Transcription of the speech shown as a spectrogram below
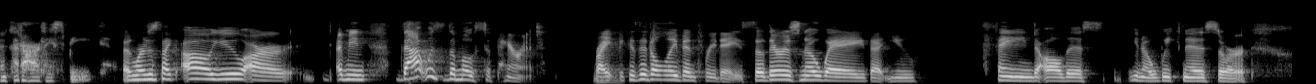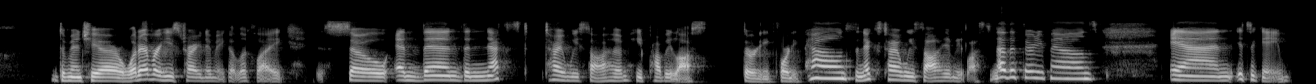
and could hardly speak. And we're just like, oh, you are. I mean, that was the most apparent, right? Mm-hmm. Because it only been three days. So there is no way that you feigned all this, you know, weakness or dementia or whatever he's trying to make it look like. So, and then the next time we saw him, he'd probably lost 30, 40 pounds. The next time we saw him, he'd lost another 30 pounds and it's a game.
